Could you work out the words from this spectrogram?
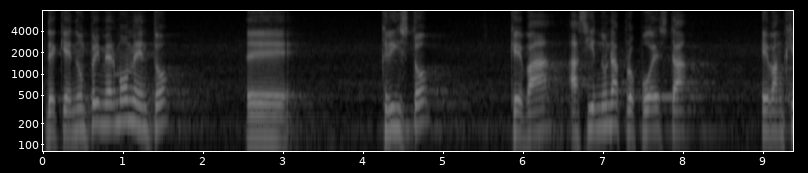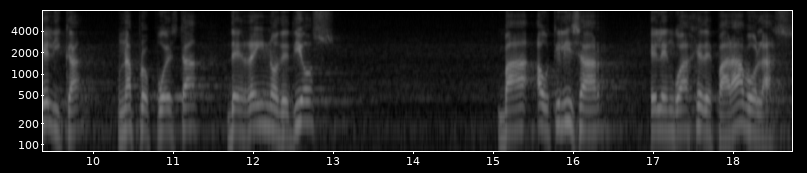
de que en un primer momento eh, Cristo, que va haciendo una propuesta evangélica, una propuesta de reino de Dios, va a utilizar el lenguaje de parábolas.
